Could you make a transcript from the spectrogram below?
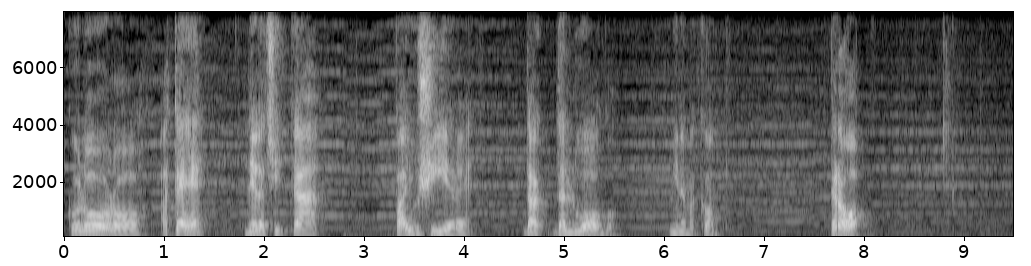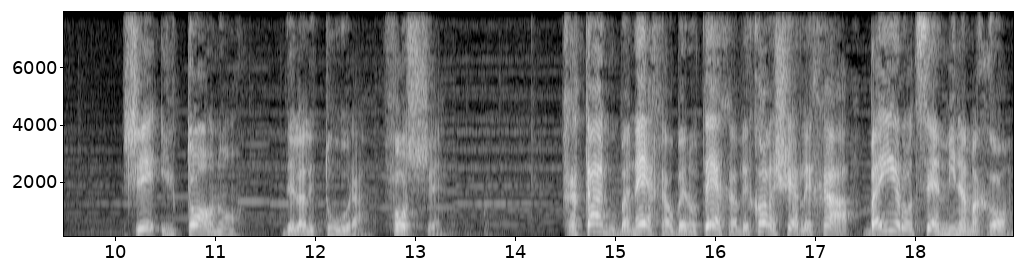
coloro a te nella città fai uscire da, dal luogo, Minamakom. Però se il tono della lettura fosse Chatanu banecha o benotecha vekol asher lecha bair otzem minamakom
